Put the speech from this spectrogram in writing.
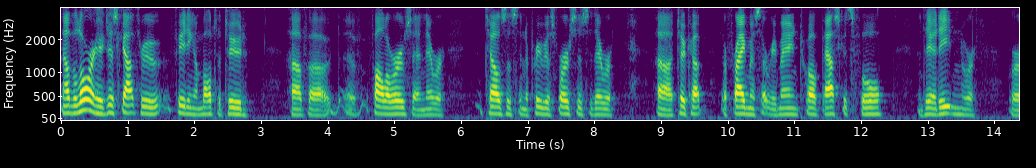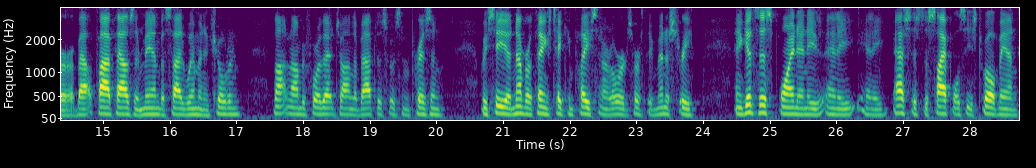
Now, the Lord had just got through feeding a multitude of, uh, of followers, and there were tells us in the previous verses that they were uh, took up the fragments that remained, twelve baskets full that they had eaten were, were about 5,000 men beside women and children. Not long before that, John the Baptist was in prison. We see a number of things taking place in our Lord's earthly ministry. And he gets this point and he, and, he, and he asks his disciples, these 12 men,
